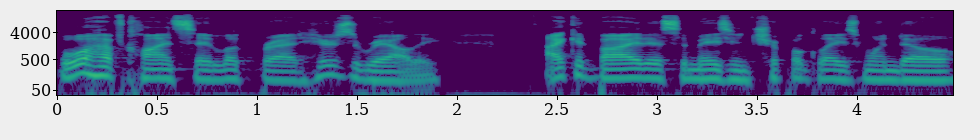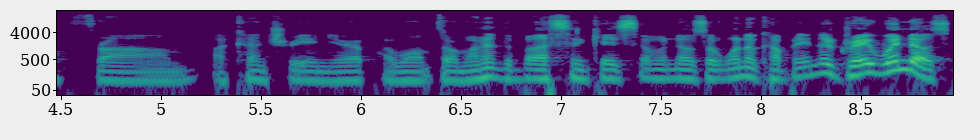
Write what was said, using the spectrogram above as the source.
But we'll have clients say, look, Brad, here's the reality. I could buy this amazing triple glazed window from a country in Europe. I won't throw them under the bus in case someone knows a window company. And they're great windows.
